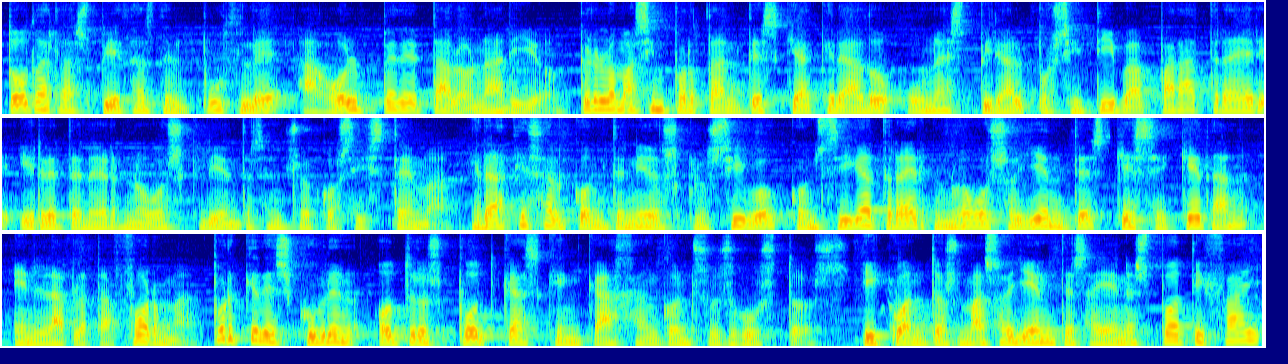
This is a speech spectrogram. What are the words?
todas las piezas del puzzle a golpe de talonario, pero lo más importante es que ha creado una espiral positiva para atraer y retener nuevos clientes en su ecosistema. Gracias al contenido exclusivo, consigue atraer nuevos oyentes que se quedan en la plataforma, porque descubren otros podcasts que encajan con sus gustos. Y cuantos más oyentes hay en Spotify,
